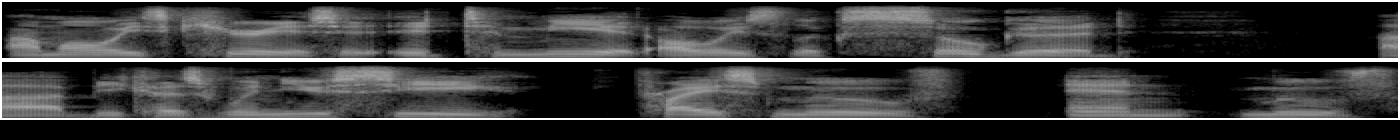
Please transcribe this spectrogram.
I'm always curious. It, it, to me, it always looks so good uh, because when you see price move and move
